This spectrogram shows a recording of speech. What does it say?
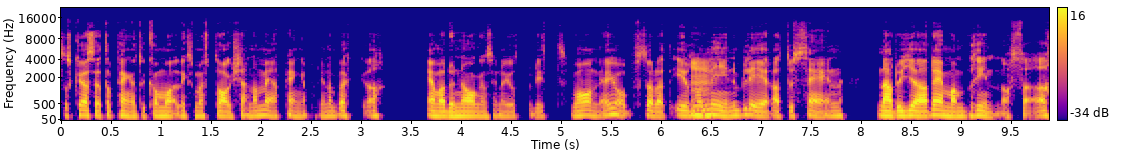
så ska jag sätta pengar att du kommer liksom efter ett tag tjäna mer pengar på dina böcker än vad du någonsin har gjort på ditt vanliga jobb. Förstår du? Att ironin blir att du sen, när du gör det man brinner för,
